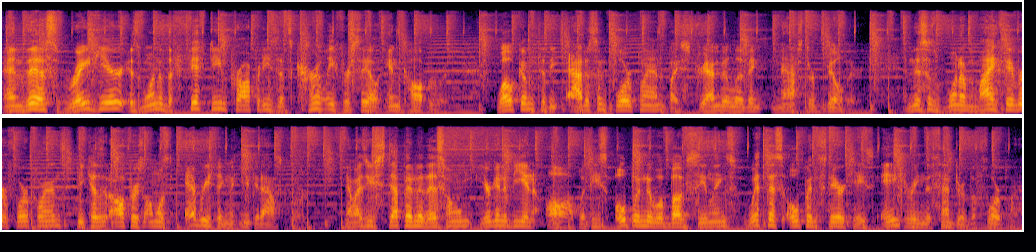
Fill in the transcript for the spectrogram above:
And this right here is one of the 15 properties that's currently for sale in Copperwood. Welcome to the Addison floor plan by Stranville Living Master Builder. And this is one of my favorite floor plans because it offers almost everything that you could ask for. Now, as you step into this home, you're gonna be in awe with these open to above ceilings with this open staircase anchoring the center of the floor plan.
